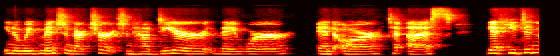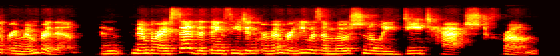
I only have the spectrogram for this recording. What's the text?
you know, we've mentioned our church and how dear they were and are to us, yet he didn't remember them. And remember, I said the things he didn't remember, he was emotionally detached from.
